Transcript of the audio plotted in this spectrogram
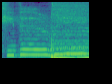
Keep it real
